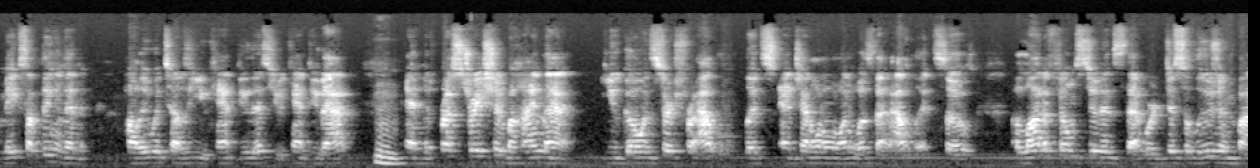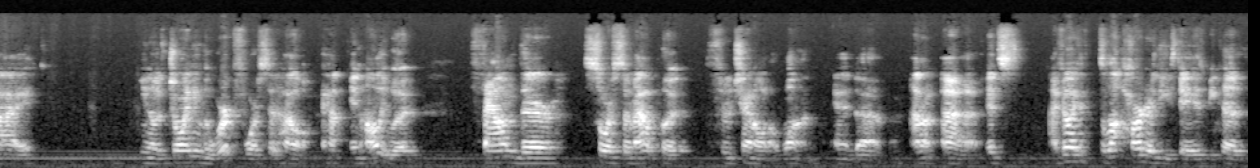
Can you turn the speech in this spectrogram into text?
make something, and then Hollywood tells you you can't do this, you can't do that, mm. and the frustration behind that, you go and search for outlets and Channel 101 was that outlet. So a lot of film students that were disillusioned by, you know, joining the workforce at how in Hollywood found their source of output through Channel 101. And uh, I don't, uh, it's, I feel like it's a lot harder these days because,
